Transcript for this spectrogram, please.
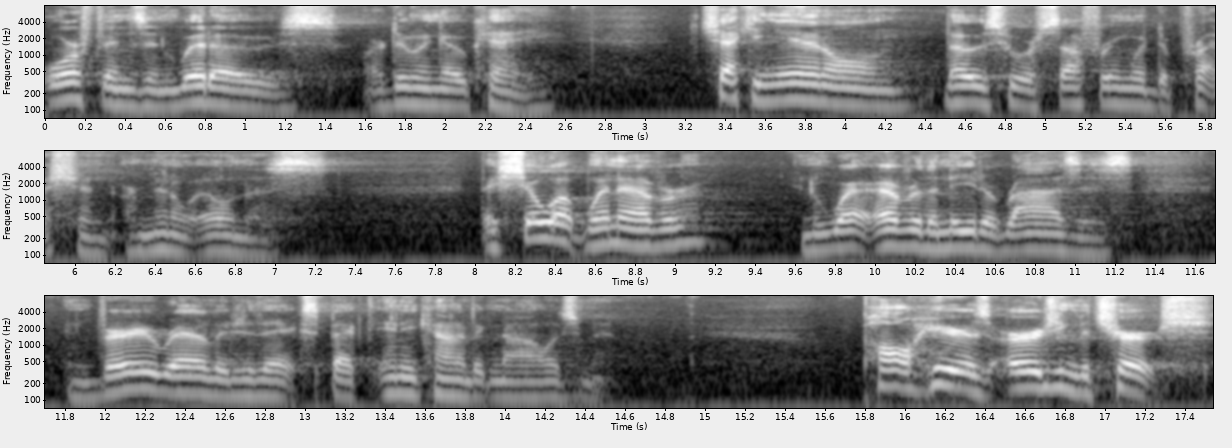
orphans and widows are doing okay, checking in on those who are suffering with depression or mental illness. They show up whenever and wherever the need arises, and very rarely do they expect any kind of acknowledgement. Paul here is urging the church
